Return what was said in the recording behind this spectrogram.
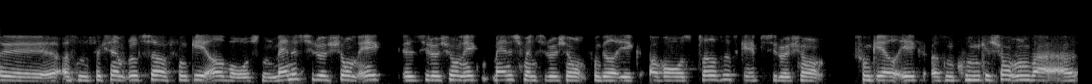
Øh, og sådan, for eksempel så fungerede vores sådan, manage-situation ikke, øh, situation ikke, management-situation fungerede ikke, og vores pladselskabssituation fungerede ikke, og sådan, kommunikationen var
